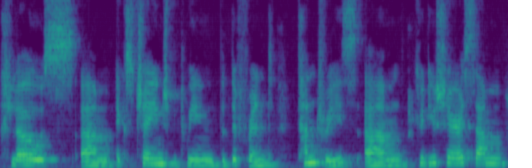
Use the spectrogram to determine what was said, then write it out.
close um, exchange between the different countries. Um, could you share some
